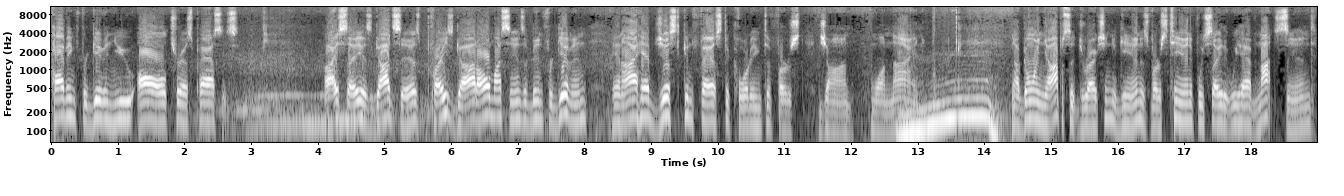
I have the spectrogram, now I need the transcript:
having forgiven you all trespasses. I say, as God says, Praise God, all my sins have been forgiven, and I have just confessed according to 1 John 1 9. Now, going the opposite direction, again, is verse 10 if we say that we have not sinned,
